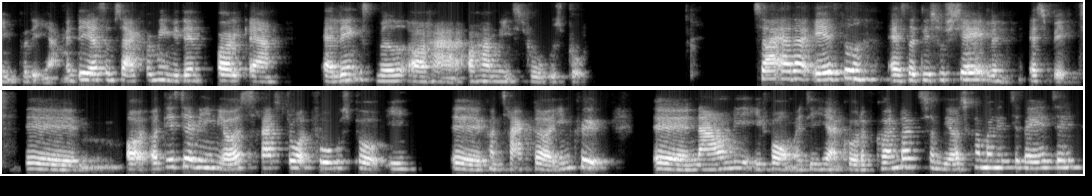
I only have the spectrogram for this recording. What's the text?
ind på det her. Men det er som sagt formentlig den, folk er, er længst med og har, og har mest fokus på. Så er der S'et, altså det sociale aspekt. Øh, og, og det ser vi egentlig også ret stort fokus på i øh, kontrakter og indkøb, øh, navnlig i form af de her Code of Conduct, som vi også kommer lidt tilbage til,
